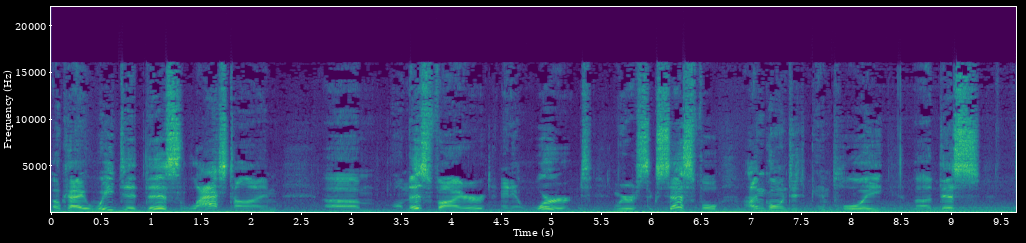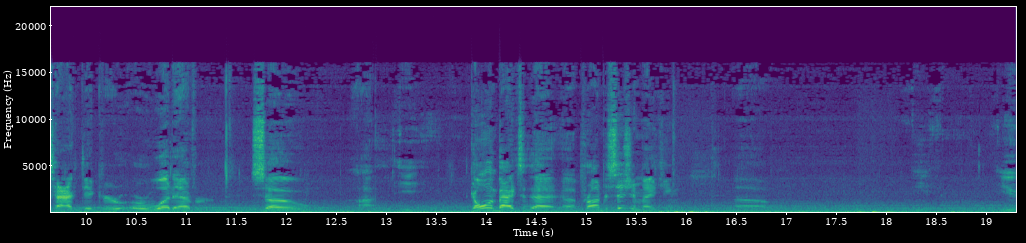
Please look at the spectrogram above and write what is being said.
okay, we did this last time um, on this fire and it worked. We were successful. I'm going to employ uh, this tactic or, or whatever. So, uh, going back to that uh, prime decision making, um, you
